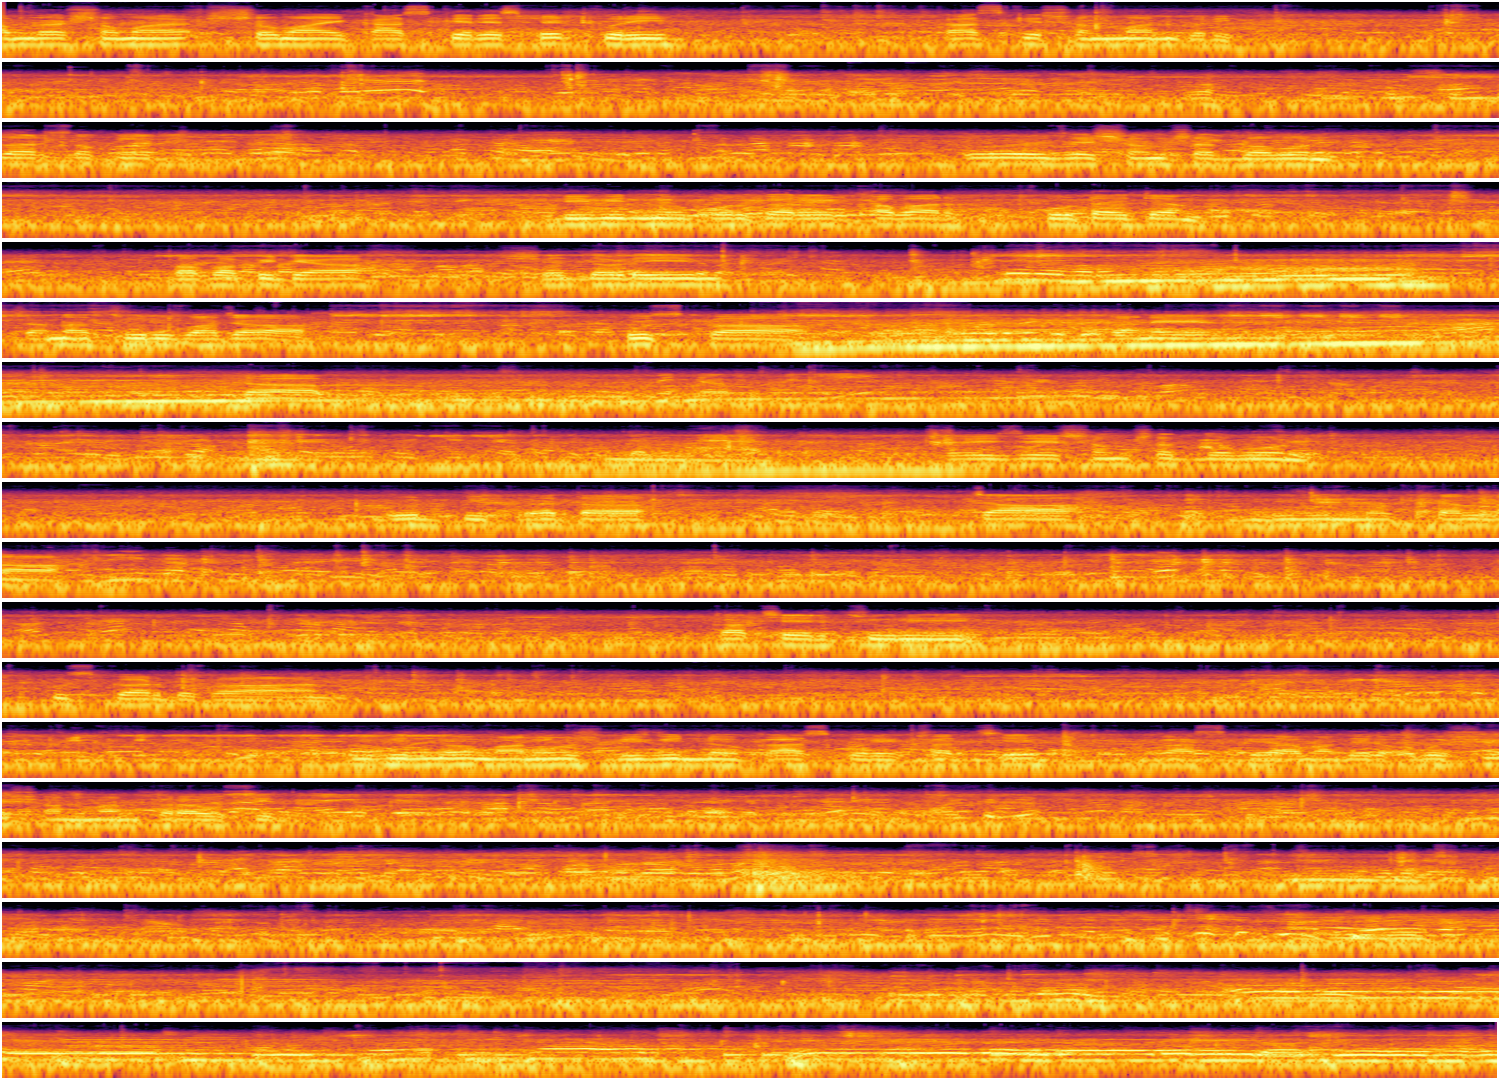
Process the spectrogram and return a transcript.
আমরা সময় সময় কাজকে রেসপেক্ট করি কাজকে সম্মান করি। সুন্দর চকলেট। ওই যে সংসদ ভবন। বিভিন্ন প্রকারের খাবার ফুড আইটেম বাবা পিঠা, সেদ্ধ ডিম। চানাচুর ভাজা, ফুচকা, কানের ডাব। এই যে সংসদ ভবন দুধ বিক্রেতা চা বিভিন্ন খেলনা। কাচের চুড়ি ফুচকার দোকান। বিভিন্ন মানুষ বিভিন্ন কাজ করে খাচ্ছে। কাজকে আমাদের অবশ্যই সম্মান করা উচিত।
